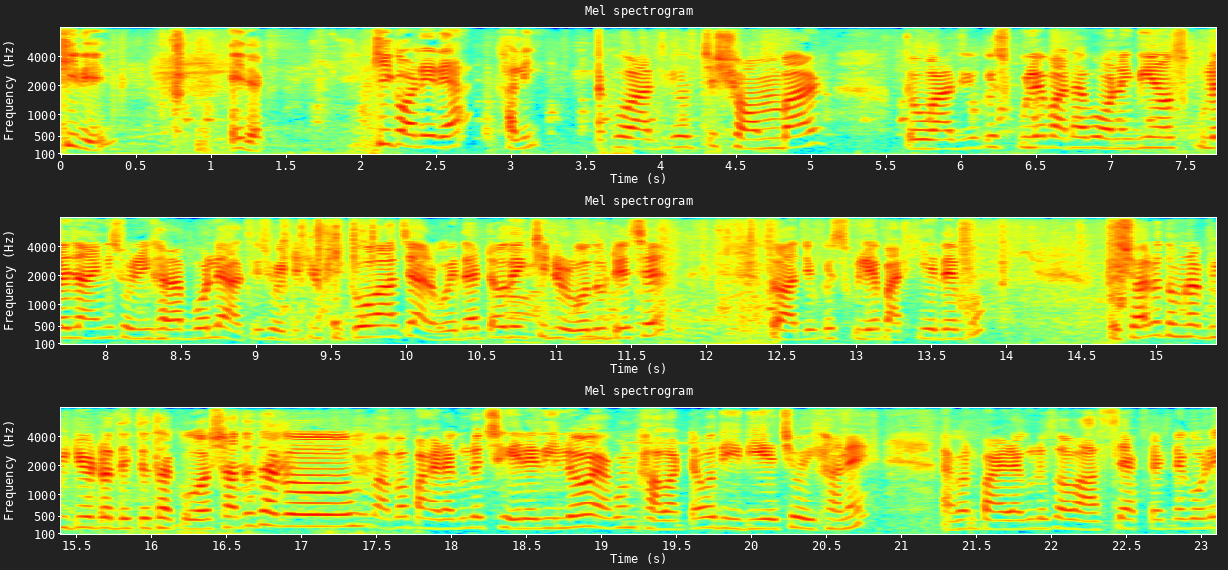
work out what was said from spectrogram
কি রে? এই দেখ। কি করে রে, খালি? দেখো, আজকে হচ্ছে সোমবার, তো আজকে ওকে স্কুলে পাঠাবো। অনেকদিন ও স্কুলে যায়নি, শরীর খারাপ বলে। আজকে শরীরটা একটু ঠিকও আছে, আর ওয়েদারটাও দেখছি একটু রোদ উঠেছে। তো আজকে ওকে স্কুলে পাঠিয়ে দেবো। তো চলো, তোমরা ভিডিওটা দেখতে থাকো আর সাথে থাকো। বাবা পায়রাগুলো ছেড়ে দিল, এখন খাবারটাও দিয়ে দিয়েছে ওইখানে। এখন পায়রাগুলো সব আসছে, একটা একটা করে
